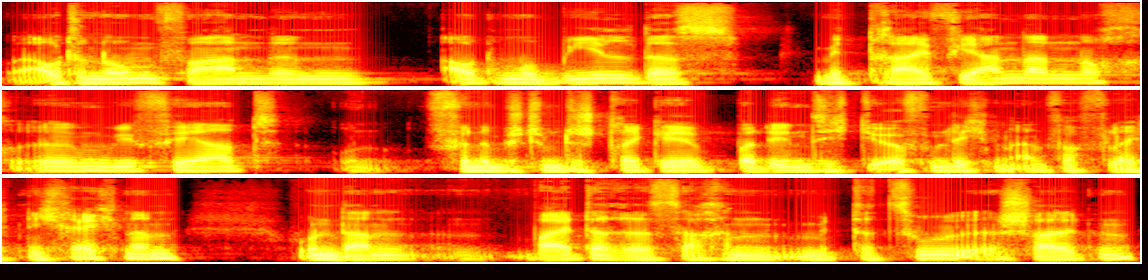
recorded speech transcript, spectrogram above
autonom fahrenden Automobil, das mit drei, vier anderen noch irgendwie fährt und für eine bestimmte Strecke, bei denen sich die öffentlichen einfach vielleicht nicht rechnen und dann weitere Sachen mit dazu schalten.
